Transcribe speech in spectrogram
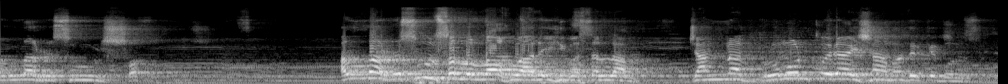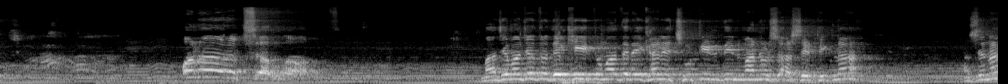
আল্লাহ রসুল আল্লাহ রসুল সাল্লাল্লাহু আলাইহি ওয়াসাল্লাম জান্নাত ভ্রমণ করে এসে আমাদেরকে বলছে। মাঝে মাঝে তো দেখি তোমাদের এখানে ছুটির দিন মানুষ আসে, ঠিক না? আসে না?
